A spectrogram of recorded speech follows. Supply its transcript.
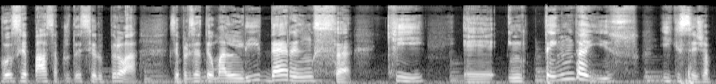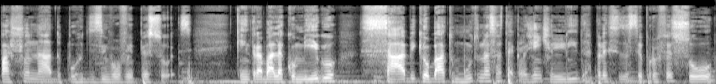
você passa para o terceiro pilar. Você precisa ter uma liderança que é, entenda isso e que seja apaixonado por desenvolver pessoas. Quem trabalha comigo sabe que eu bato muito nessa tecla. Gente, líder precisa ser professor,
